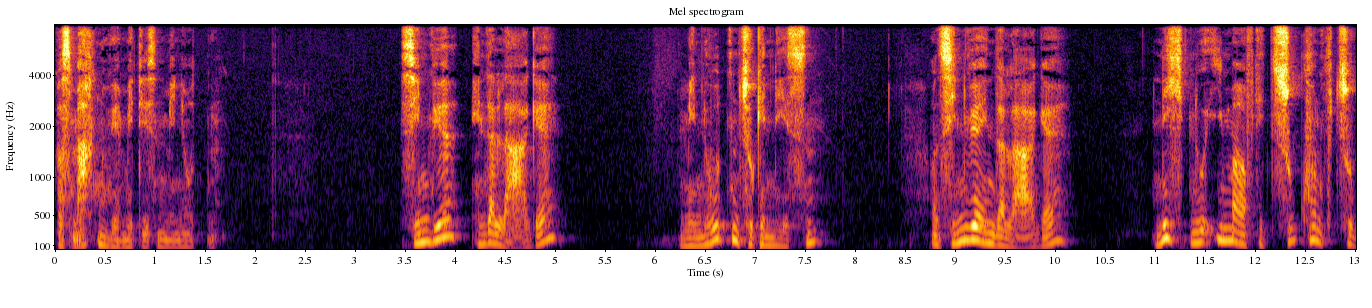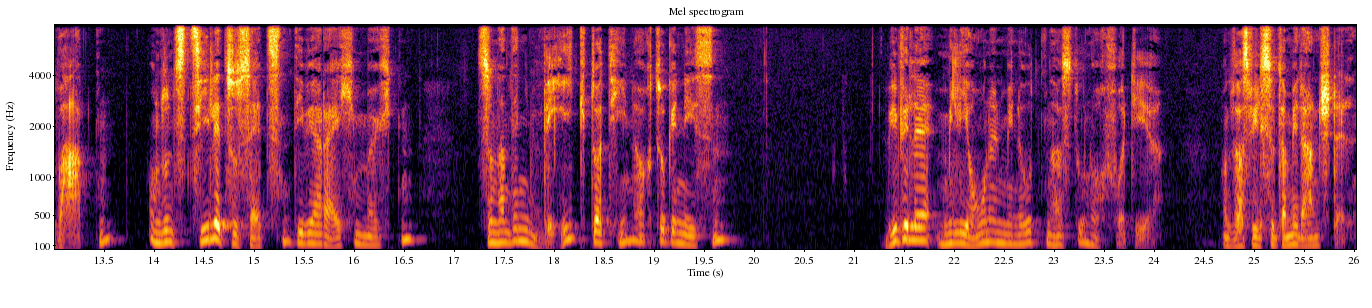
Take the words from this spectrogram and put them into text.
Was machen wir mit diesen Minuten? Sind wir in der Lage, Minuten zu genießen? Und sind wir in der Lage, nicht nur immer auf die Zukunft zu warten und uns Ziele zu setzen, die wir erreichen möchten, sondern den Weg dorthin auch zu genießen? Wie viele Millionen Minuten hast du noch vor dir? Und was willst du damit anstellen?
